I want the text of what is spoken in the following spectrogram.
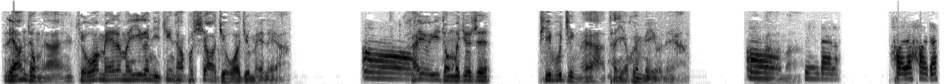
两种呀，酒窝没了嘛，一个你经常不笑，酒窝就没了呀。哦还有一种嘛，就是皮肤紧了呀，它也会没有的呀。明白了哦，吗？明白了。好的，好的。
